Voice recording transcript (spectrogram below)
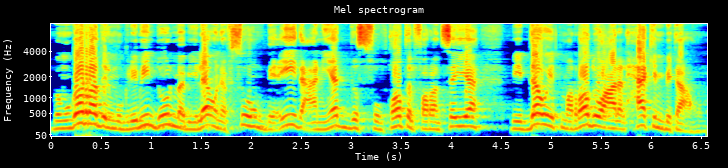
بمجرد المجرمين دول ما بيلاقوا نفسهم بعيد عن يد السلطات الفرنسية بيبدأوا يتمردوا على الحاكم بتاعهم.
